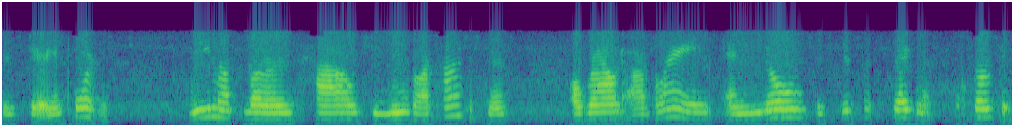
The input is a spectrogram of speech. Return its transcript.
is very important. We must learn how to move our consciousness around our brain and know the different segments, circuits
